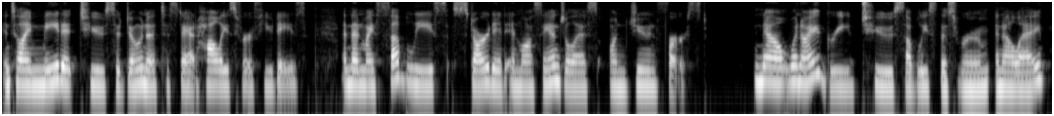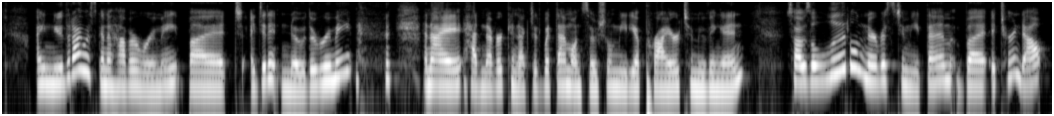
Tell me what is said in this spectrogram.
until I made it to Sedona to stay at Holly's for a few days. And then my sublease started in Los Angeles on June 1st. Now, when I agreed to sublease this room in LA, I knew that I was going to have a roommate, but I didn't know the roommate and I had never connected with them on social media prior to moving in. So I was a little nervous to meet them, but it turned out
